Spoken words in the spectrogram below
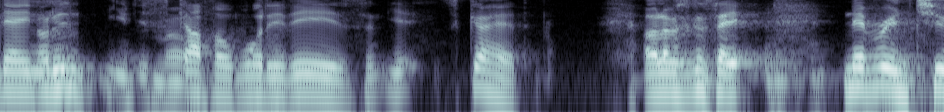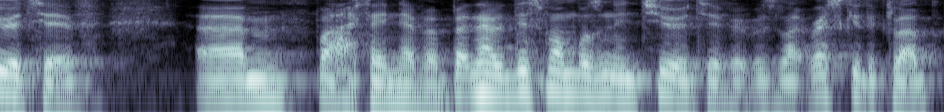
then you, you, discover well, what it is. Yes, go ahead. Well, I was going to say, never intuitive. Um, well, I say never, but no, this one wasn't intuitive. It was like rescue the club,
